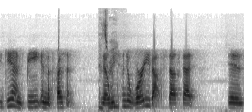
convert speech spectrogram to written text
again be in the present. That's you know we tend to worry about stuff that is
